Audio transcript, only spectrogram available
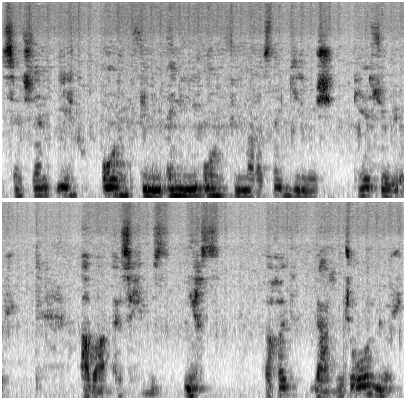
seçilen ilk 10 film, en iyi 10 film arasına girmiş diye söylüyor. Aber es hilft nichts. Fakat yardımcı olmuyor.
